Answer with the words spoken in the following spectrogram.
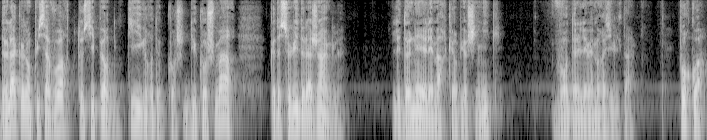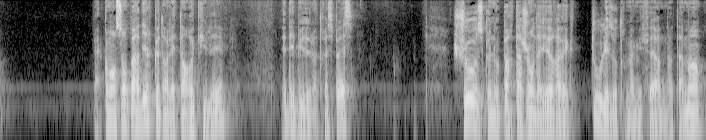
De là que l'on puisse avoir tout aussi peur du tigre du cauchemar que de celui de la jungle. Les données et les marqueurs biochimiques vont donner les mêmes résultats. Pourquoi? Ben, Commençons par dire que dans les temps reculés, des débuts de notre espèce, chose que nous partageons d'ailleurs avec tous les autres mammifères notamment,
